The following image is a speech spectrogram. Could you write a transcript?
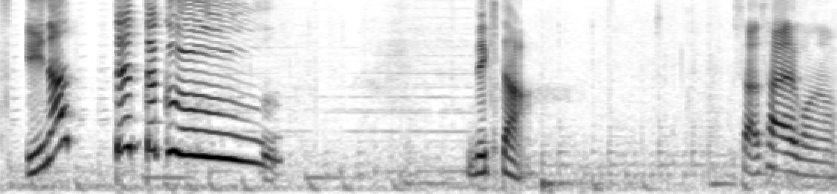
スいなテンタクできた。さあ、最後の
